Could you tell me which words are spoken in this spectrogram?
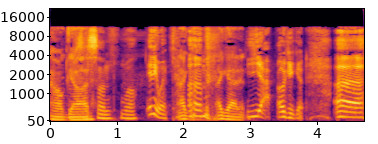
Oh god! son, well, anyway, I got um, it. I got it. yeah, okay, good. Uh,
